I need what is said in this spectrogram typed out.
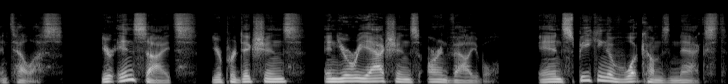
and tell us. Your insights, your predictions, and your reactions are invaluable. And speaking of what comes next,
